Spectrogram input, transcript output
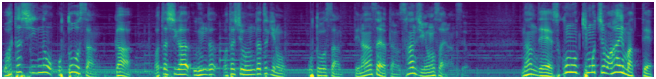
私のお父さんが私が産んだ私を産んだ時のお父さんって何歳だったの？34歳なんですよ。なんでそこの気持ちも相まって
